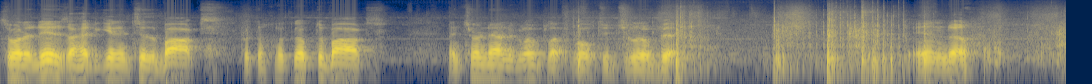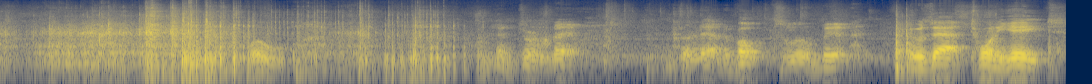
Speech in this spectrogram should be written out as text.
So what I did is I had to get into the box, put the hook up the box, and turn down the glow plug voltage a little bit. And uh, whoa, turn it down. Turn down the volts a little bit. It was at 28.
